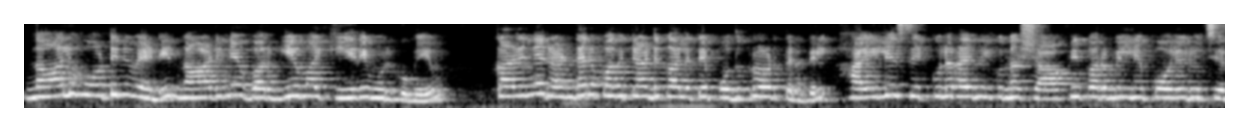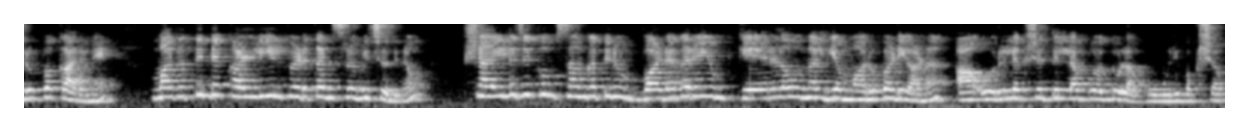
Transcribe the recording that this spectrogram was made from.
നാല് വോട്ടിനു വേണ്ടി നാടിനെ വർഗീയമായി കീറിമുറിക്കുകയും കഴിഞ്ഞ രണ്ടര പതിറ്റാണ്ട് കാലത്തെ പൊതുപ്രവർത്തനത്തിൽ ഹൈലി സെക്കുലറായി നിൽക്കുന്ന ഷാഫി പറമ്പിലിനെ പോലെ ഒരു ചെറുപ്പക്കാരനെ മതത്തിന്റെ കള്ളിയിൽപ്പെടുത്താൻ ശ്രമിച്ചതിനും ശൈലജയ്ക്കും സംഘത്തിനും വടകരയും കേരളവും നൽകിയ മറുപടിയാണ് ആ ഒരു ലക്ഷത്തിലപ്പുറത്തുള്ള ഭൂരിപക്ഷം.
